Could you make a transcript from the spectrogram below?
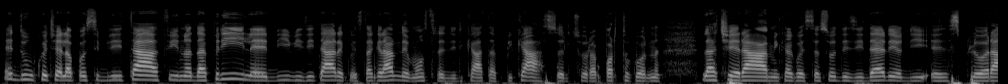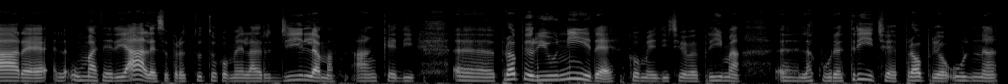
E dunque c'è la possibilità fino ad aprile di visitare questa grande mostra dedicata a Picasso, il suo rapporto con la ceramica, questo suo desiderio di esplorare un materiale, soprattutto come l'argilla, ma anche di eh, proprio riunire, come diceva prima eh, la curatrice, proprio un,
